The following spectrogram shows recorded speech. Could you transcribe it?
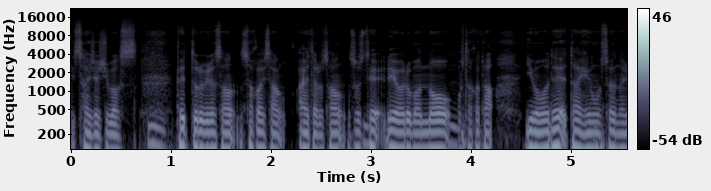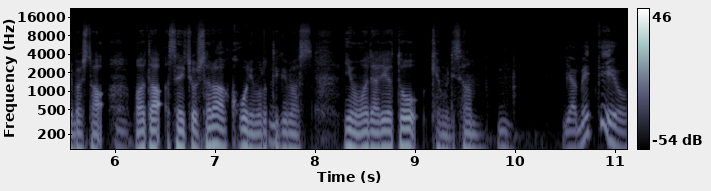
ー再生します。うん。ペットの皆さん酒井さん綾太郎さんそして令和ロマンのお二方、今まで大変お世話になりました、うん。また成長したらここに戻ってきます、今までありがとう煙さんやめてよ。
